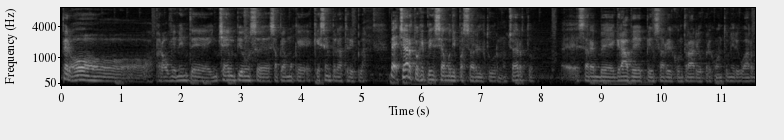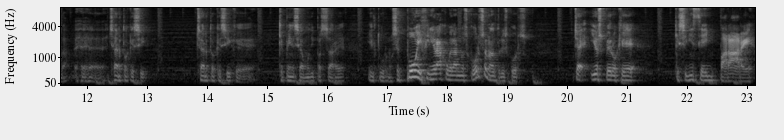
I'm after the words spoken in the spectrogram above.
però, però ovviamente in Champions sappiamo che, che, è sempre la tripla. Beh certo che pensiamo di passare il turno, certo. Eh, sarebbe grave pensare il contrario per quanto mi riguarda. Eh, certo che sì, certo che sì che, che pensiamo di passare il turno. Se poi finirà come l'anno scorso è un altro discorso cioè, io spero che, che si inizi a imparare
